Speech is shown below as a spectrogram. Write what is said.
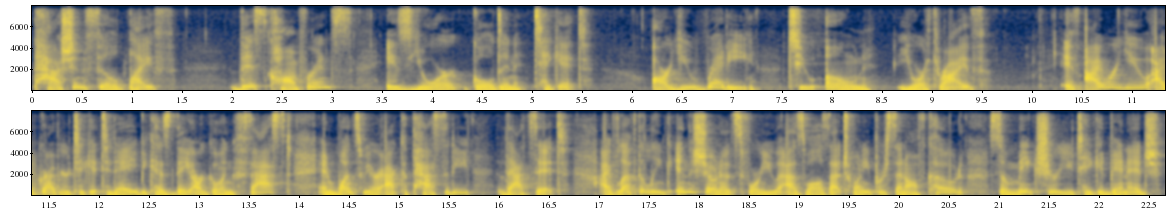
passion filled life. This conference is your golden ticket. Are you ready to own your thrive? If I were you, I'd grab your ticket today because they are going fast. And once we are at capacity, that's it. I've left the link in the show notes for you, as well as that 20% off code. So make sure you take advantage.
